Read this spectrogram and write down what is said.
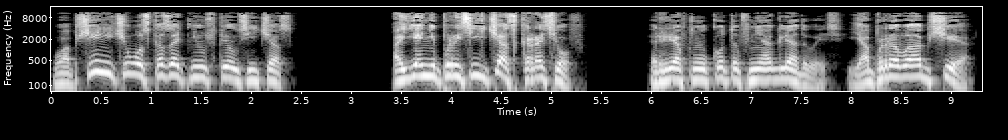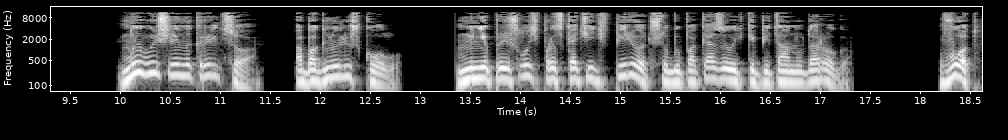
«Вообще ничего сказать не успел сейчас». «А я не про сейчас, Карасев!» — рявкнул Котов, не оглядываясь. «Я про вообще!» Мы вышли на крыльцо, обогнули школу. Мне пришлось проскочить вперед, чтобы показывать капитану дорогу. «Вот!»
